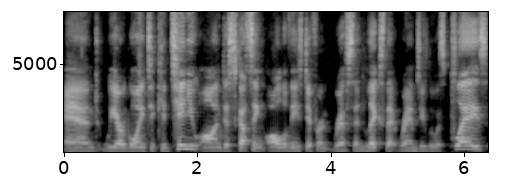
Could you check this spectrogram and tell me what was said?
and we are going to continue on discussing all of these different riffs and licks that Ramsey Lewis plays,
